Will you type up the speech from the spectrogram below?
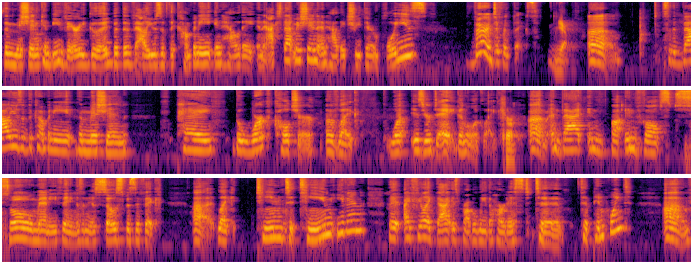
the mission can be very good but the values of the company in how they enact that mission and how they treat their employees very different things. Yeah. Um so the values of the company the mission pay the work culture of like what is your day going to look like? Sure. Um and that in, uh, involves so many things and is so specific uh like team to team even that I feel like that is probably the hardest to to pinpoint um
